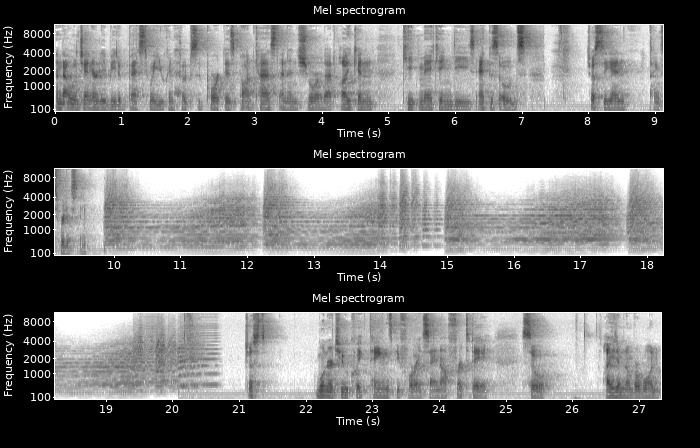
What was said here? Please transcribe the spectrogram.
And that will generally be the best way you can help support this podcast and ensure that I can keep making these episodes. Just again, thanks for listening. Just one or two quick things before I sign off for today. So, item number one,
